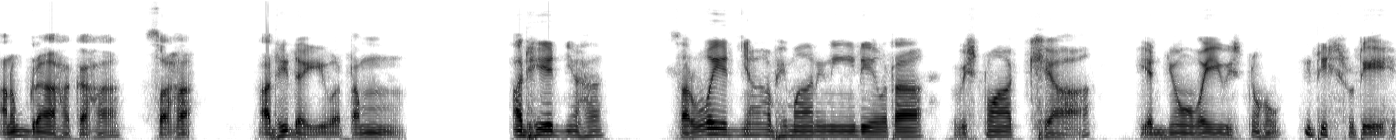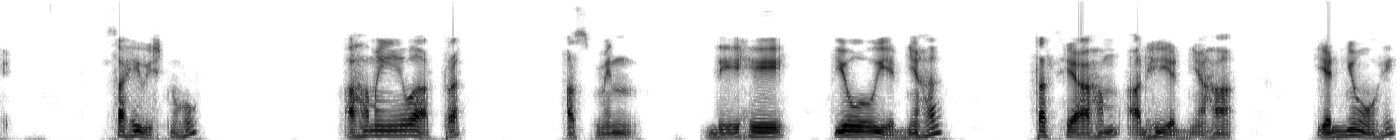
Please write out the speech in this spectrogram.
अनुग्राहकः सः अधिदैवतम्। अधियज्ञः सर्वयज्ञाभिमानिनी देवता विष्णुवाख्या यज्ञो वै विष्णुः इति श्रुतेः। स हि विष्णुः अहमेव अत्र अस्मिन् देहे यो यज्ञः तस्य अहम् अधियज्ञः। यज्ञो हि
